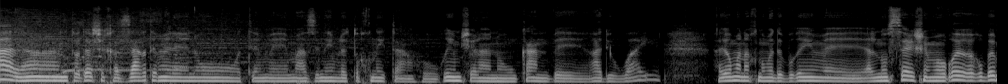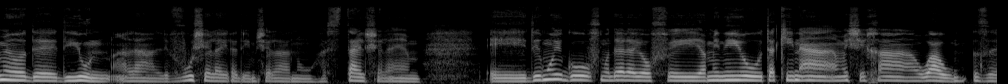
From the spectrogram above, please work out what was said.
אהלן, תודה שחזרתם אלינו. אתם אה, מאזינים לתוכנית ההורים שלנו כאן ברדיו וואי. היום אנחנו מדברים אה, על נושא שמעורר הרבה מאוד אה, דיון, על הלבוש של הילדים שלנו, הסטייל שלהם. אה, דימוי גוף, מודל היופי, המיניות, הקנאה, המשיכה, וואו, זה,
